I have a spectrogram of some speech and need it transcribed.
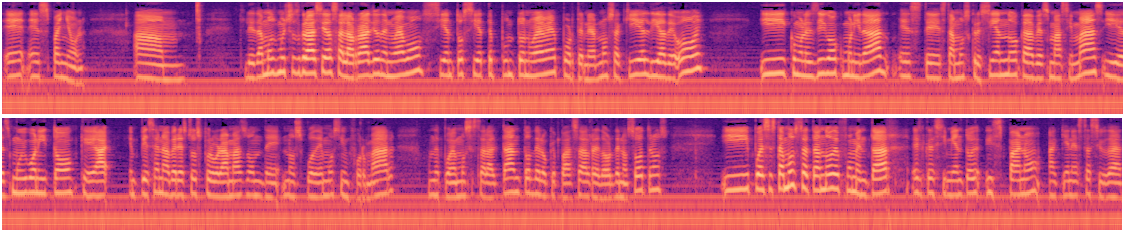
en español. Le damos muchas gracias a la radio de nuevo, 107.9, por tenernos aquí el día de hoy. Y como les digo, comunidad, este, estamos creciendo cada vez más y más y es muy bonito que empiecen a ver estos programas donde nos podemos informar, donde podemos estar al tanto de lo que pasa alrededor de nosotros. Y pues estamos tratando de fomentar el crecimiento hispano aquí en esta ciudad.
